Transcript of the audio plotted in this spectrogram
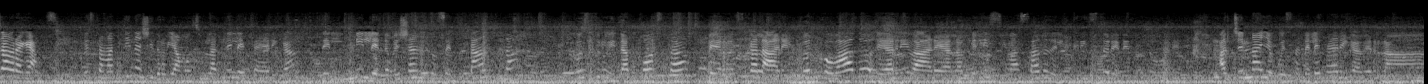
Ciao ragazzi, questa mattina ci troviamo sulla teleferica del 1970 costruita apposta per scalare il Corcovado e arrivare alla bellissima statua del Cristo Redentore. A gennaio questa teleferica verrà,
